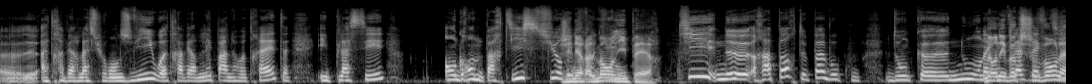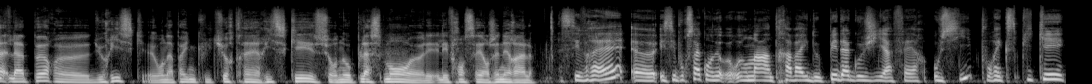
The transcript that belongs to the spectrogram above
euh, à travers l'assurance vie ou à travers l'épargne retraite, est placée en grande partie sur Généralement, des on y perd qui ne rapporte pas beaucoup. Donc euh, nous, on a. Mais on évoque souvent la, peur euh, du risque. On n'a pas une culture très risquée sur nos placements, euh, les, Français en général. C'est vrai, et c'est pour ça qu'on a un travail de pédagogie à faire aussi pour expliquer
